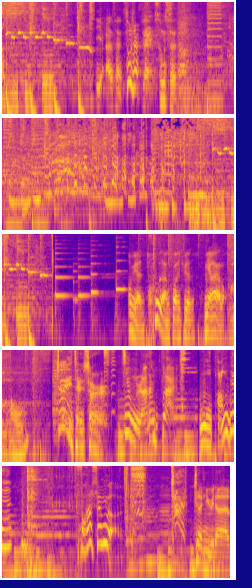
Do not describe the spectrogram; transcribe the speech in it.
松弛，松弛。方远突然官宣恋爱了。哦，这件事儿竟然在我旁边发生了。这 这女的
